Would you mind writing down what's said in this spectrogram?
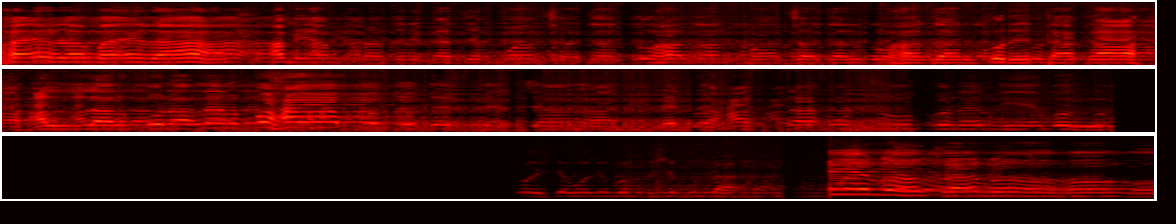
ভাইরা মায়েরা আমি আপনাদের কাছে পাঁচ হাজার দু হাজার পাঁচ হাজার দু হাজার করে টাকা আল্লাহর কোরআনের মহাপত দেখতে চান একটু হাতটা উঁচু করে দিয়ে বলব কারণ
